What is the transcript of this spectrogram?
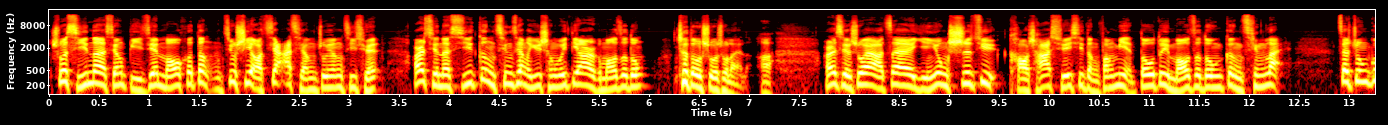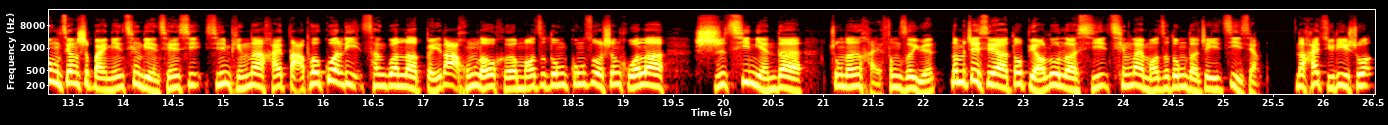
说习呢想比肩毛和邓，就是要加强中央集权，而且呢习更倾向于成为第二个毛泽东，这都说出来了啊！而且说呀，在引用诗句、考察学习等方面，都对毛泽东更青睐。在中共将士百年庆典前夕，习近平呢还打破惯例，参观了北大红楼和毛泽东工作生活了十七年的中南海丰泽园。那么这些啊，都表露了习青睐毛泽东的这一迹象。那还举例说，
